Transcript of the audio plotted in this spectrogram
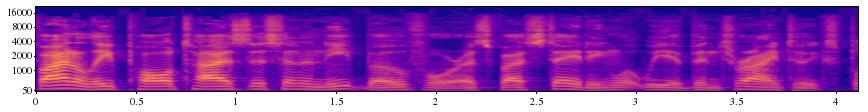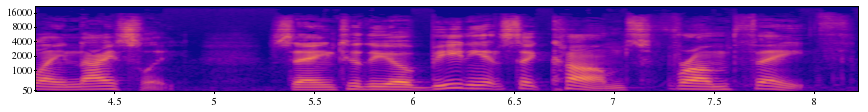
Finally, Paul ties this in a neat bow for us by stating what we have been trying to explain nicely, saying to the obedience that comes from faith.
